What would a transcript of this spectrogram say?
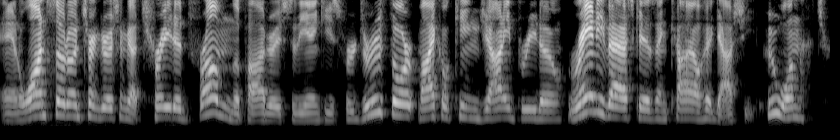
And Juan Soto and Trent Grisham got traded from the Padres to the Yankees for Drew Thorpe, Michael King, Jhony Brito, Randy Vasquez, and Kyle Higashi. Who won that trade?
